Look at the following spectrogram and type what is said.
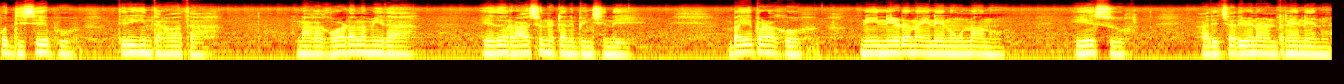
కొద్దిసేపు తిరిగిన తర్వాత నాకు ఆ గోడల మీద ఏదో రాసి ఉన్నట్టు అనిపించింది. భయపడకు. నీ నీడనై నేను ఉన్నాను. యేసు అది చదివిన వెంటనే నేను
